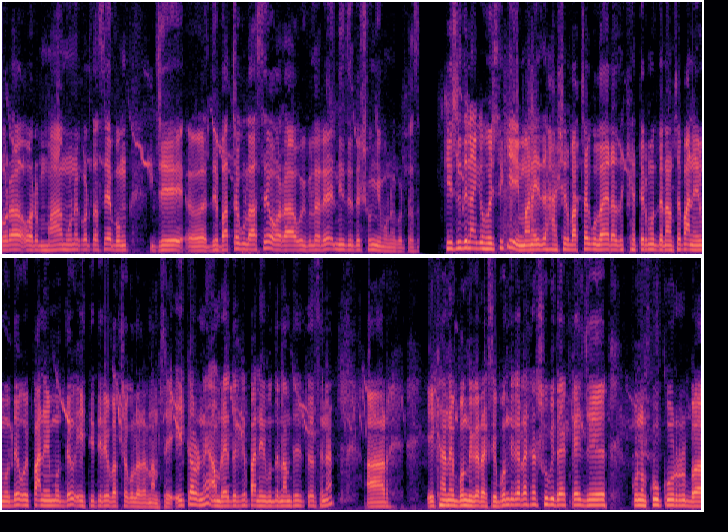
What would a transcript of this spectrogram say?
ওরা ওর মা মনে করতেছে এবং যে যে বাচ্চাগুলো আছে, ওরা ওইগুলারে নিজেদের সঙ্গী মনে করতেছে। কিছুদিন আগে হয়েছে কি মানে এই যে হাঁসের বাচ্চাগুলো, এরা যে ক্ষেতের মধ্যে নামছে, পানির মধ্যে, ওই পানির মধ্যেও এই তিতিরের বাচ্চাগুলোরা নামছে। এই কারণে আমরা এদেরকে পানির মধ্যে নামতে দিতেছি না। আর এখানে বন্দি করে রাখছি। বন্দি রাখার সুবিধা একটাই যে, কোনো কুকুর বা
